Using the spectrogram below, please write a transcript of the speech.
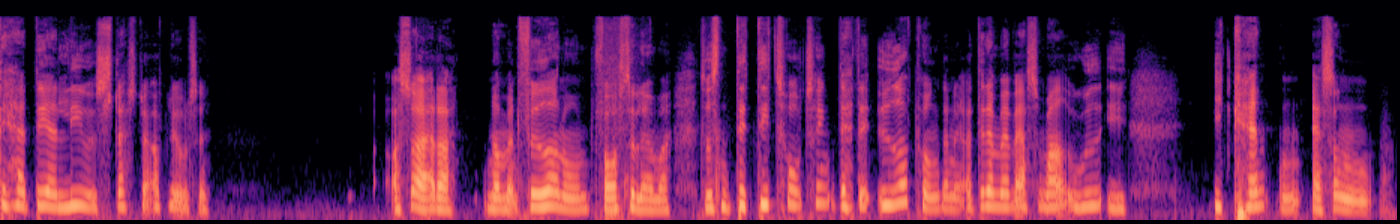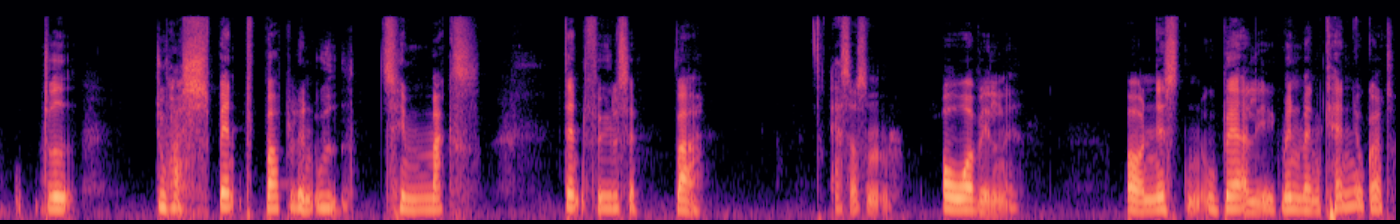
det her, det er livets største oplevelse. Og så er der, når man føder nogen, forestiller jeg mig, så sådan, det er de to ting, det, her, det er yderpunkterne, og det der med at være så meget ude i, i kanten af sådan, du ved, du har spændt boblen ud til max. Den følelse var altså sådan overvældende og næsten ubærlig, men man kan jo godt.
